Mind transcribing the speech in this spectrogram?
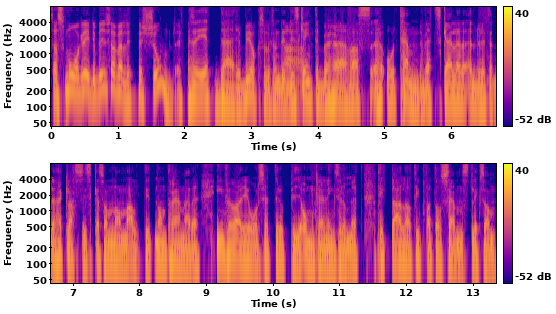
så här små grejer. Det blir så väldigt personligt. Alltså, I ett derby också. Liksom. Det, ah. det, ska inte behövas eh, och tändvätska eller, eller den här klassiska som någon, alltid, någon tränare inför varje år sätter upp i omklädningsrummet. Titta, alla har tippat oss sämst. Liksom.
